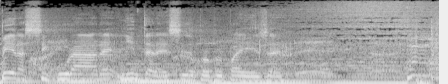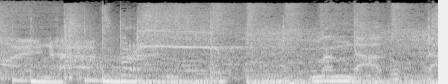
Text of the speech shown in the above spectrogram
per assicurare gli interessi del proprio paese. Mandato, dato,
